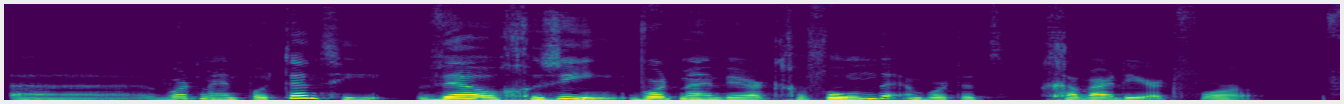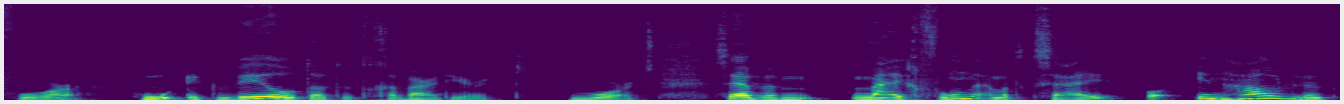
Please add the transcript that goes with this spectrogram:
uh, wordt mijn potentie wel gezien? Wordt mijn werk gevonden en wordt het gewaardeerd voor, voor hoe ik wil dat het gewaardeerd wordt? Ze hebben mij gevonden en wat ik zei, inhoudelijk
